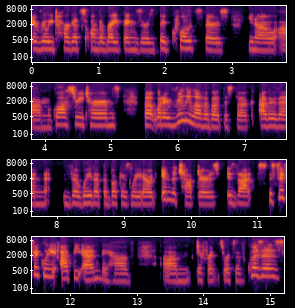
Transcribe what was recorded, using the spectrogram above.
it really targets on the right things. There's big quotes, there's, you know, um, glossary terms. But what I really love about this book, other than the way that the book is laid out in the chapters, is that specifically at the end, they have um, different sorts of quizzes,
